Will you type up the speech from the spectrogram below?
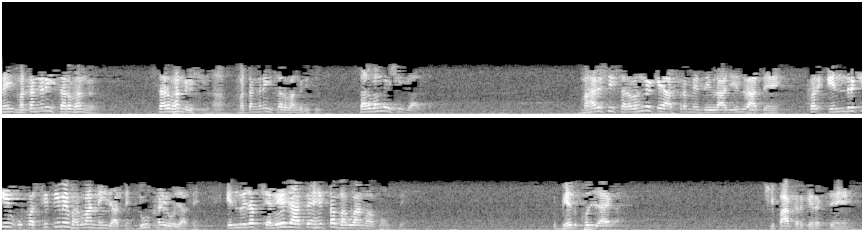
नहीं मतंग नहीं सर्वभंग सर्वभंग ऋषि हाँ मतंग नहीं सर्वभंग ऋषि। सर्वभंग ऋषि के आश्रम। महर्षि सर्वभंग के आश्रम में देवराज इंद्र आते हैं। पर इंद्र की उपस्थिति में भगवान नहीं जाते, दूर खड़े हो जाते हैं। इंद्र जब चले जाते हैं, तब भगवान वहाँ पहुँचते हैं। तो भेद खुल जाएगा। छिपा करके रखते हैं।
